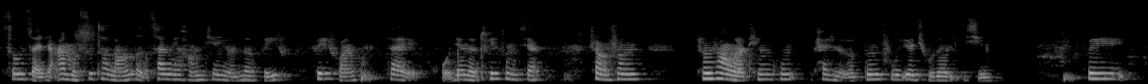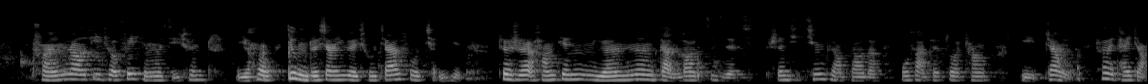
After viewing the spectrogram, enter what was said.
艘载着阿姆斯特朗等三名航天员的飞飞船在火箭的推送下上升，升上了天空，开始了奔赴月球的旅行。飞船绕地球飞行了几圈以后，径直向月球加速前进。这时，航天员们感到自己的身体轻飘飘的，无法在座舱里站稳，稍一抬脚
